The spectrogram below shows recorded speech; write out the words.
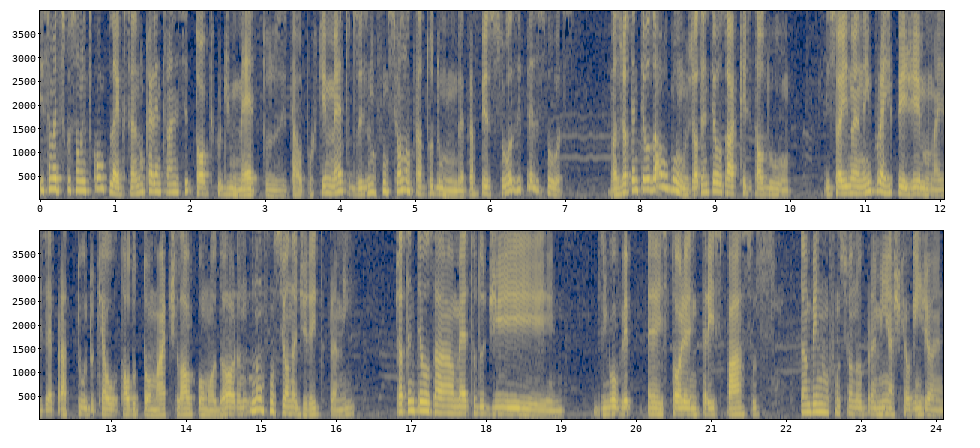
isso é uma discussão muito complexa. Eu não quero entrar nesse tópico de métodos e tal, porque métodos eles não funcionam para todo mundo, é para pessoas e pessoas. Mas eu já tentei usar alguns, já tentei usar aquele tal do isso aí não é nem pro RPG, mas é para tudo, que é o tal do tomate lá, o pomodoro, não funciona direito para mim. Já tentei usar o método de desenvolver é, história em três passos. Também não funcionou para mim. Acho que alguém já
